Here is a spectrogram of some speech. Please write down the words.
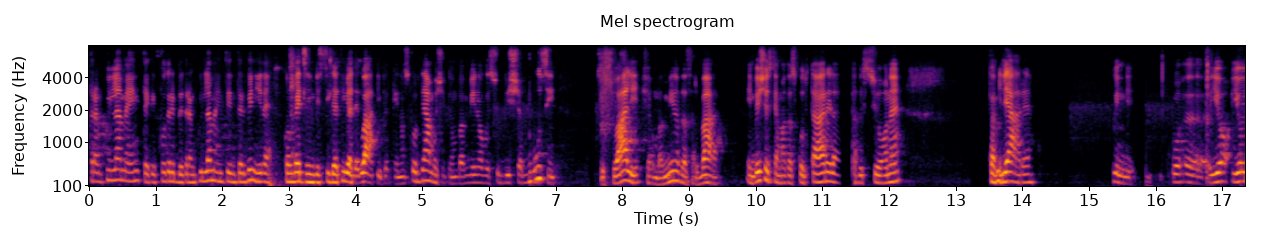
tranquillamente, che potrebbe tranquillamente intervenire con mezzi investigativi adeguati, perché non scordiamoci che un bambino che subisce abusi sessuali c'è cioè un bambino da salvare. E invece stiamo ad ascoltare la questione familiare. Quindi eh, io, io,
